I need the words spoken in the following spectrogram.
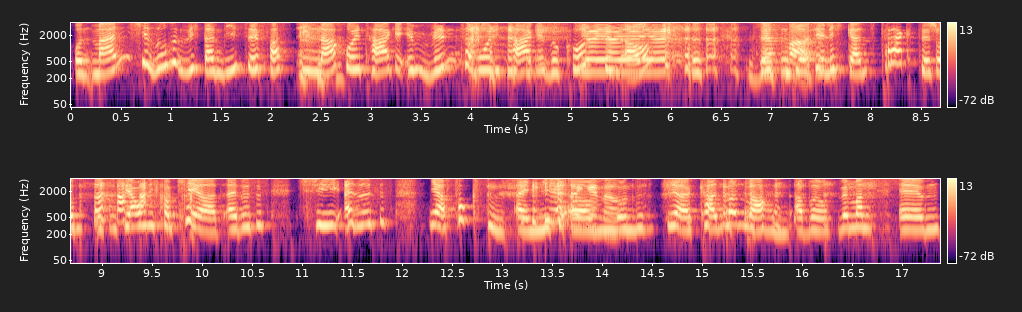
Und manche suchen sich dann diese Fasten-Nachholtage im Winter, wo die Tage so kurz ja, sind, ja, aus. Das, das ist natürlich ganz praktisch und es ist ja auch nicht verkehrt. Also es ist also es ist ja Fuchsen eigentlich ja, ähm, genau. und ja kann man machen. Aber wenn man ähm,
